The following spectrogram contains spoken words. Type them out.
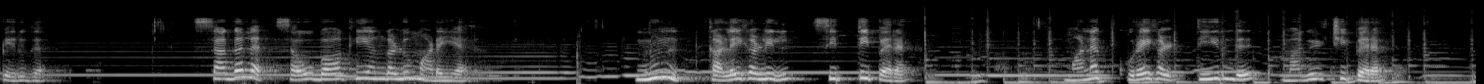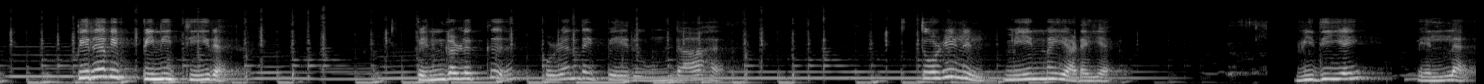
பெருக சகல சௌபாகியங்களும் அடைய நுண் கலைகளில் சித்தி பெற மனக்குறைகள் தீர்ந்து மகிழ்ச்சி பெற பிறவி பிணி தீர பெண்களுக்கு குழந்தை பேறு உண்டாக. தொழிலில் மேன்மை அடைய விதியை வெல்ல.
